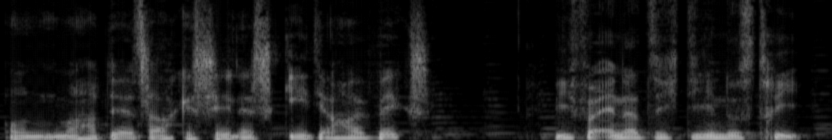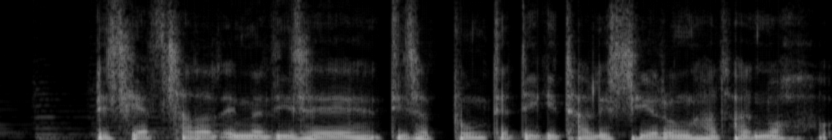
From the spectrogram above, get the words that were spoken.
und man hat ja jetzt auch gesehen, es geht ja halbwegs. Wie verändert sich die Industrie? Bis jetzt hat halt immer diese, dieser Punkt der Digitalisierung hat halt noch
